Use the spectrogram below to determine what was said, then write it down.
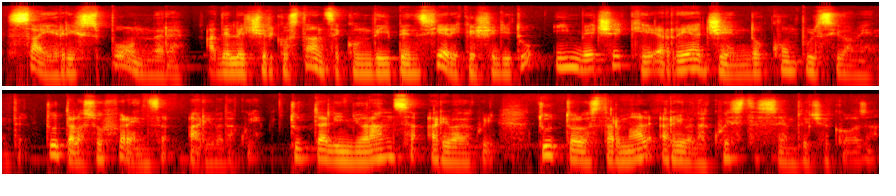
sai rispondere a delle circostanze con dei pensieri che scegli tu invece che reagendo compulsivamente. Tutta la sofferenza arriva da qui. Tutta l'ignoranza arriva da qui, tutto lo star male arriva da questa semplice cosa.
